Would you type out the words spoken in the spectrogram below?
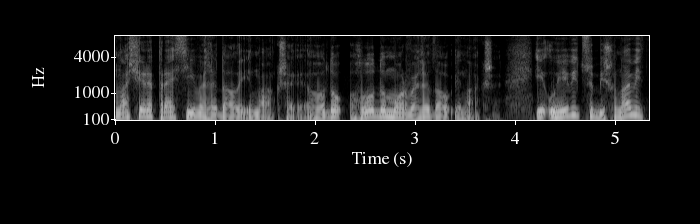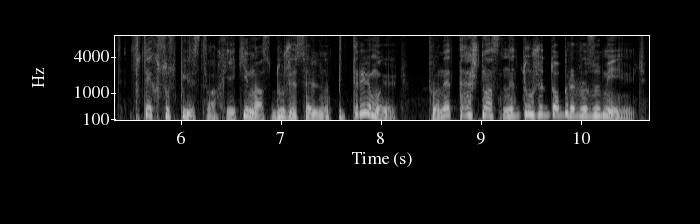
наші репресії виглядали інакше, голодомор виглядав інакше. І уявіть собі, що навіть в тих суспільствах, які нас дуже сильно підтримують, вони теж нас не дуже добре розуміють.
